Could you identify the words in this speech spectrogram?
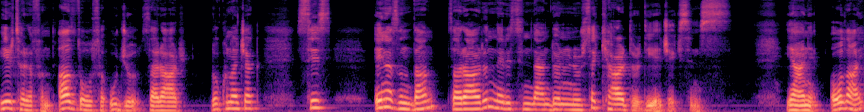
bir tarafın az da olsa ucu zarar dokunacak. Siz en azından zararın neresinden dönülürse kardır diyeceksiniz. Yani olay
